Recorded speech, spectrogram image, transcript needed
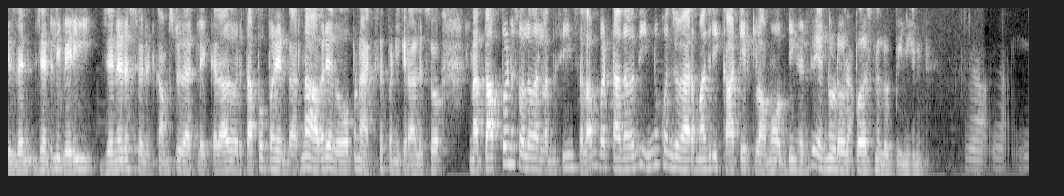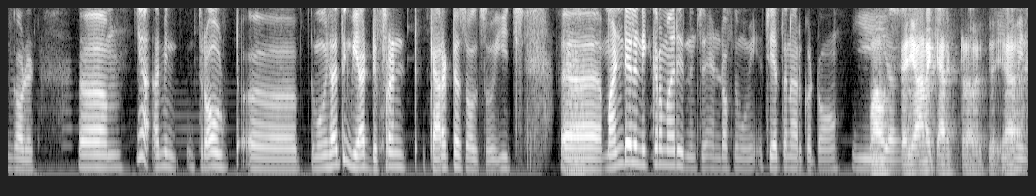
is when generally very generous when it comes to that like ஏதாவது ஒரு தப்பு பண்ணியிருந்தாருன்னா அவரே அதை ஓப்பன் அக்செப்ட் பண்ணிக்கிறாரு. ஸோ நான் தப்புன்னு சொல்ல வரல அந்த சீன்ஸ் எல்லாம் பட் அதை வந்து இன்னும் கொஞ்சம் வேற மாதிரி காட்டியிருக்கலாமோ அப்படிங்கிறது என்னோட ஒரு personal opinion um yeah i mean throughout uh, the movies i think we had different characters also each. மண்டேல நிக்கிற மாதிரி இருந்துச்சு எண்ட் ஆஃப் த மூவி சேத்தனா இருக்கட்டும் சரியான கேரக்டர் அவருக்கு ஐ மீன்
